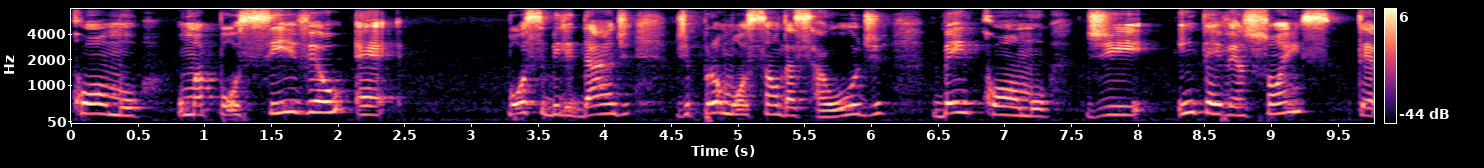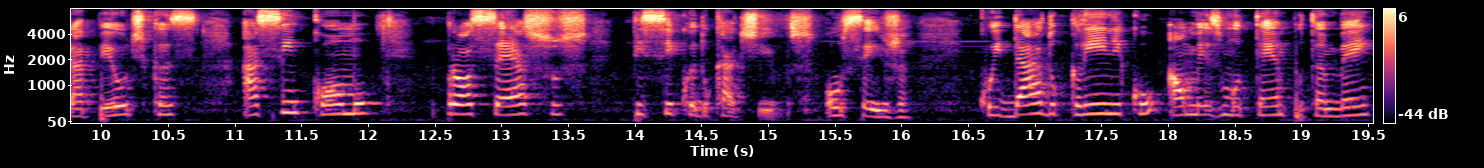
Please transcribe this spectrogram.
como uma possível é, possibilidade de promoção da saúde, bem como de intervenções terapêuticas, assim como processos psicoeducativos, ou seja, cuidado clínico, ao mesmo tempo também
